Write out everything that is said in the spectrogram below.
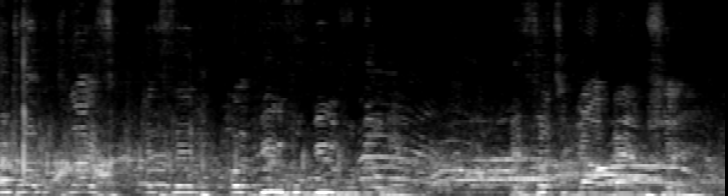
the club tonight and said, what a beautiful, beautiful building. It's such a goddamn shame.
